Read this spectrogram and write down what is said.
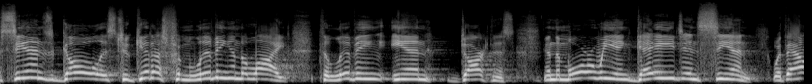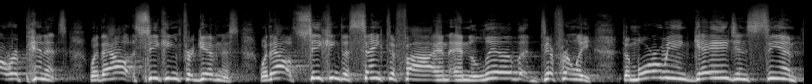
Sin's goal is to get us from living in the light to living in darkness. And the more we engage in sin without repentance, without seeking forgiveness, without seeking to sanctify and, and live differently, the more we engage in sin,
